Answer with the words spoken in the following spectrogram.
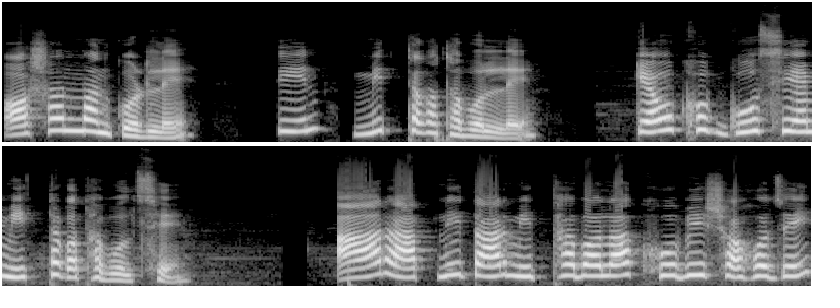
অসম্মান করলে। তিন, মিথ্যা কথা বললে। কেউ খুব গুছিয়ে মিথ্যা কথা বলছে। আর আপনি তার মিথ্যা বলা খুবই সহজেই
